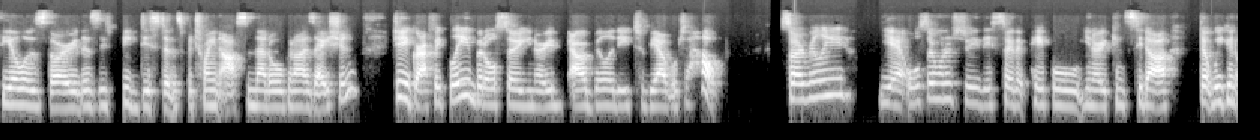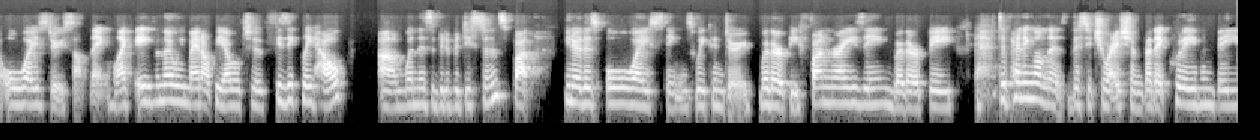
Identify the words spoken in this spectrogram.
feel as though there's this big distance between us and that organization geographically but also you know our ability to be able to help. So i really yeah also wanted to do this so that people you know consider that we can always do something. Like even though we may not be able to physically help um, when there's a bit of a distance but you know, there's always things we can do, whether it be fundraising, whether it be depending on the, the situation, but it could even be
